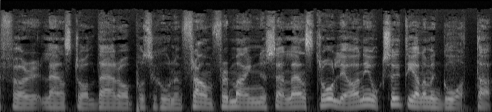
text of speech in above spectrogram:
för Lance Stroll, därav positionen framför Magnussen. Lance Stroll, ja, han är också lite grann av en gåta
